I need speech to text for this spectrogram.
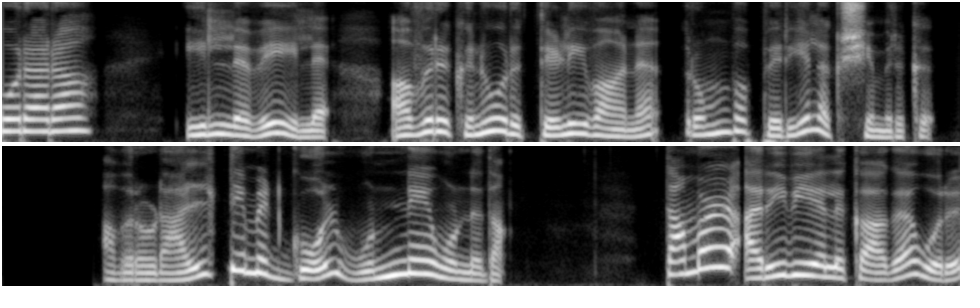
போறாரா? இல்லவே இல்ல. அவருக்குன்னு ஒரு தெளிவான ரொம்ப பெரிய லட்சியம் இருக்கு. அவரோட அல்டிமேட் கோல் ஒன்னே ஒண்ணுதான். தமிழ் அறிவியலுக்காக ஒரு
